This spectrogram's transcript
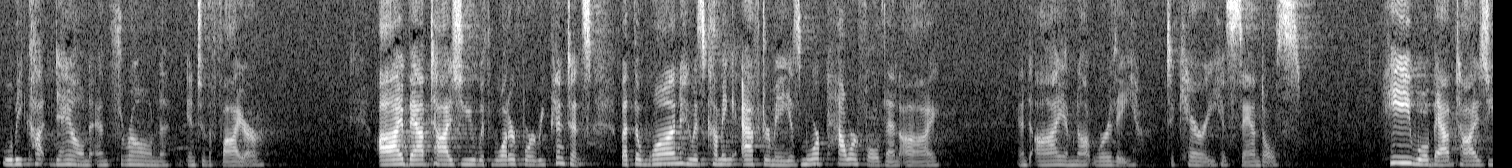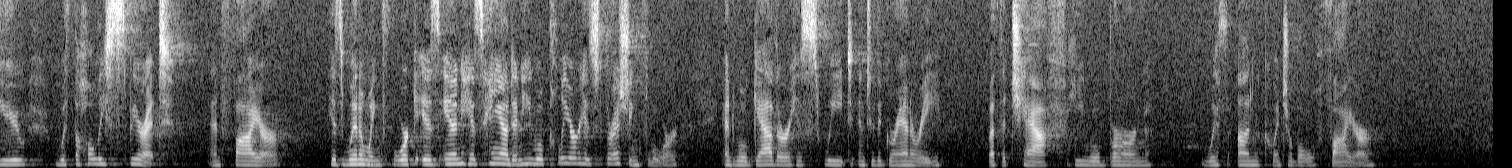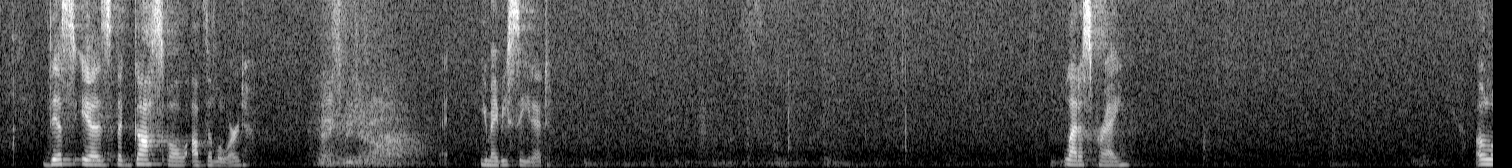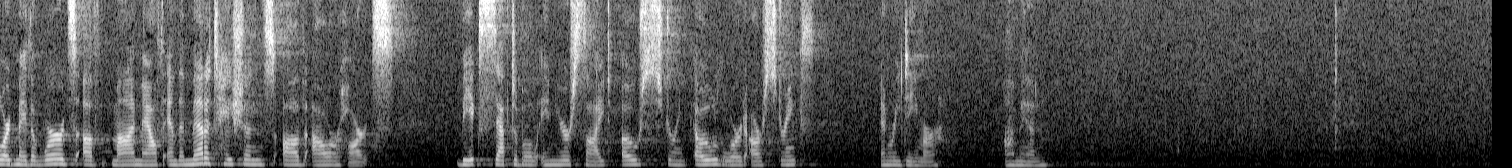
will be cut down and thrown into the fire. I baptize you with water for repentance, but the one who is coming after me is more powerful than I, and I am not worthy to carry his sandals. He will baptize you with the Holy Spirit and fire. His winnowing fork is in his hand, and he will clear his threshing floor and will gather his wheat into the granary, but the chaff he will burn with unquenchable fire. This is the gospel of the Lord. Thanks be to God. You may be seated. Let us pray. O oh Lord, may the words of my mouth and the meditations of our hearts be acceptable in your sight, O, strength, o Lord, our strength and Redeemer. Amen.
